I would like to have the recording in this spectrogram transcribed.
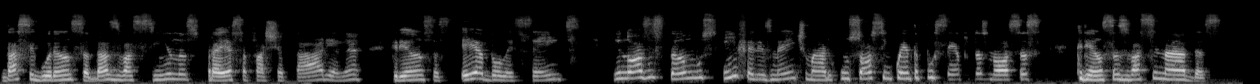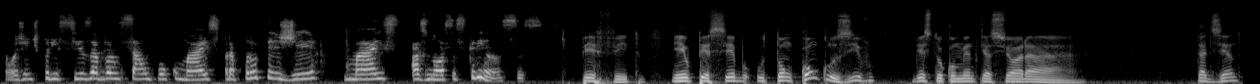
da segurança das vacinas para essa faixa etária, né? crianças e adolescentes. E nós estamos, infelizmente, Mário, com só 50% das nossas crianças vacinadas. Então, a gente precisa avançar um pouco mais para proteger mais as nossas crianças. Perfeito. Eu percebo o tom conclusivo desse documento que a senhora está dizendo,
